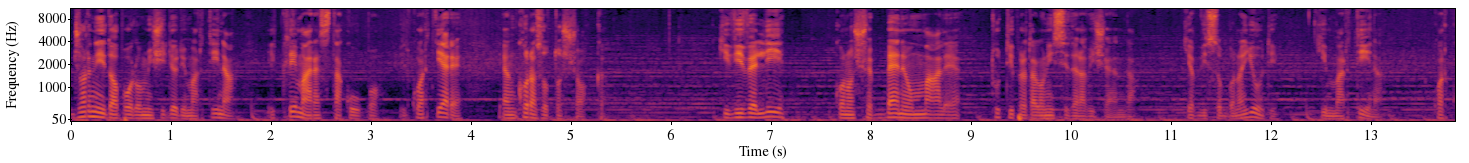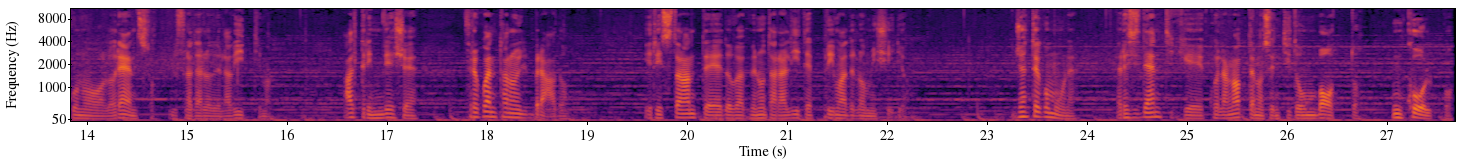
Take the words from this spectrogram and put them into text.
Giorni dopo l'omicidio di Martina, il clima resta cupo, il quartiere è ancora sotto shock. Chi vive lì conosce bene o male tutti i protagonisti della vicenda. Chi ha visto Bonaiuti, chi Martina, qualcuno Lorenzo, il fratello della vittima. Altri invece frequentano il Brado, il ristorante dove è avvenuta la lite prima dell'omicidio. Gente comune, residenti che quella notte hanno sentito un botto, un colpo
